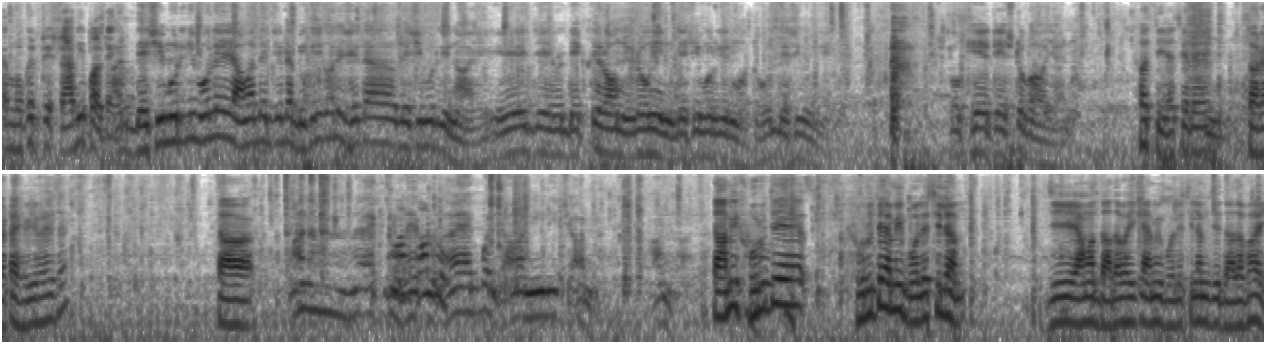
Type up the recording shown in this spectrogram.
আর মুখের টেস্ট স্বাদই পাল্টে গেছে দেশি মুরগি বলে আমাদের যেটা বিক্রি করে সেটা দেশি মুরগি নয়। এই যে দেখতে রং রঙিন দেশি মুরগির মতো দেশি মুরগি। ও খেয়ে টেস্টও পাওয়া যায় না। সত্যি আজকের এই তরকাটা হেভি হয়েছে। তা না, না, না, না, একটু না, একটু না, একবার যা নিয়ে নিচ্ছে আর না আর না। তা আমি শুরুতে শুরুতে আমি বলেছিলাম যে আমার দাদাভাইকে আমি বলেছিলাম যে দাদাভাই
